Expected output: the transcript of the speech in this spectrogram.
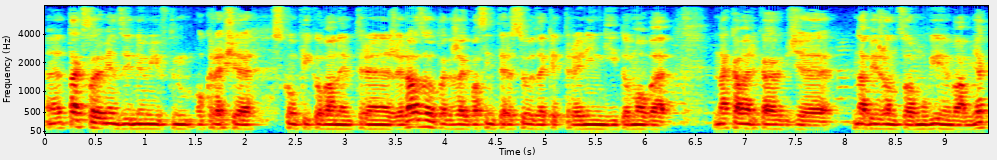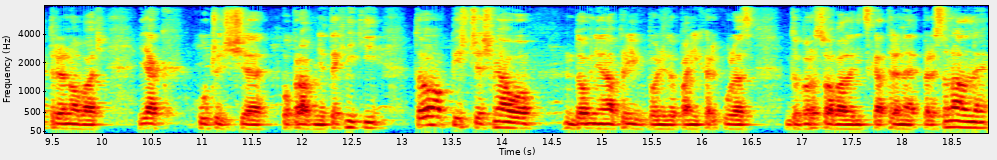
E, Tak sobie między innymi w tym okresie skomplikowanym trenerzy radzą, także jak Was interesują takie treningi domowe na kamerkach, gdzie na bieżąco mówimy Wam jak trenować, jak uczyć się poprawnie techniki, to piszcie śmiało do mnie na priv bądź do Pani Herkules, do Borysława Lewicka, trener personalny.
